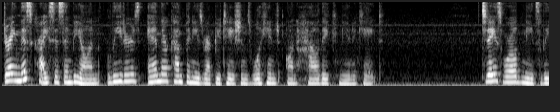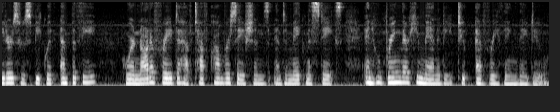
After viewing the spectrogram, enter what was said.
During this crisis and beyond, leaders and their companies' reputations will hinge on how they communicate. Today's world needs leaders who speak with empathy, who are not afraid to have tough conversations and to make mistakes, and who bring their humanity to everything they do.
